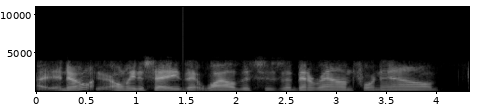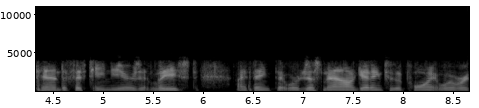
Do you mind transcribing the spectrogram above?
Uh, no, only to say that while this has uh, been around for now 10 to 15 years at least, I think that we're just now getting to the point where we're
